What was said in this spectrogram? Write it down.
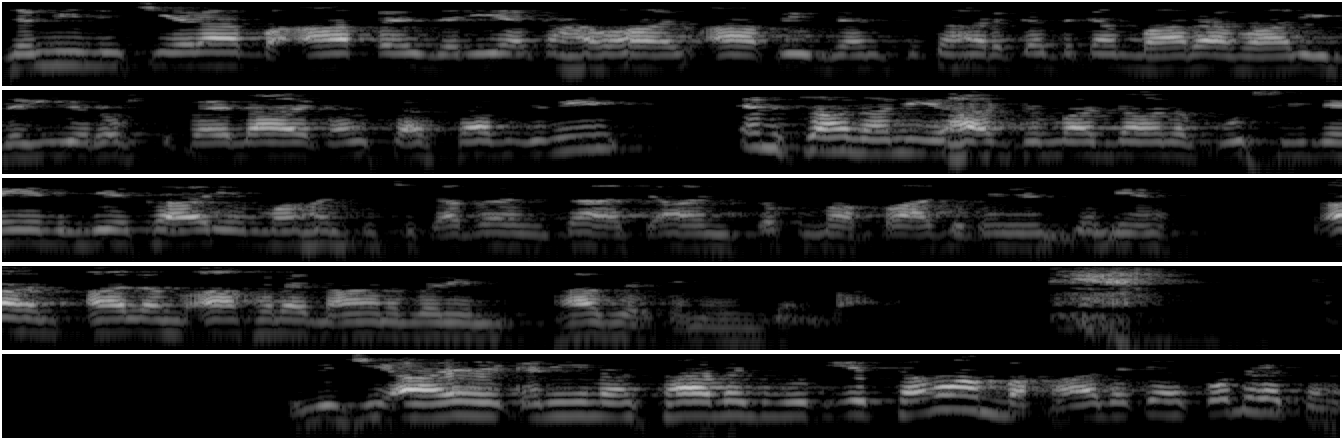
زمین چیرا با آپ ذریعہ کا ہوا آپی جنت کا حرکت کن بارہ والی دگی رشت پیدا کن سر سب زمین انسانانی ہر جمعدان پوسی دین بیکاری مہنت چکا براہان کہا چاہن تخم پاد کنگ دنیا. عالم آخرت آن برین حاضر کنین دربار بچی آئے کریمہ ثابت بود یہ تمام بخالق قدرت ہیں۔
